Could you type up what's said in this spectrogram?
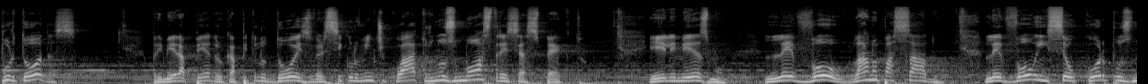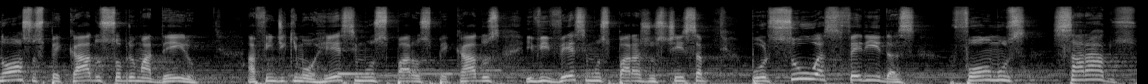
por todas. 1 Pedro capítulo 2, versículo 24 nos mostra esse aspecto. Ele mesmo levou lá no passado, levou em seu corpo os nossos pecados sobre o madeiro, a fim de que morrêssemos para os pecados e vivêssemos para a justiça, por suas feridas fomos sarados.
